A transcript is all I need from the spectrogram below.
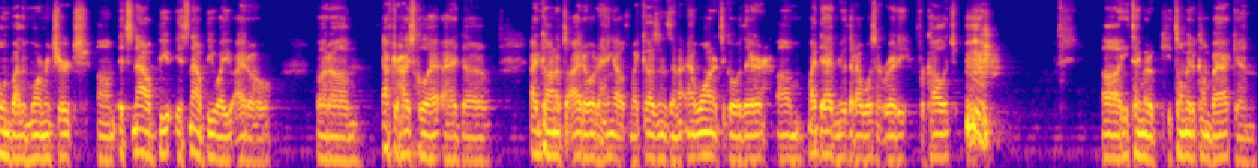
owned by the Mormon Church. Um, it's now B, it's now BYU Idaho, but um, after high school, I, I had uh, I'd gone up to Idaho to hang out with my cousins, and I, I wanted to go there. Um, my dad knew that I wasn't ready for college. uh, he told me to he told me to come back, and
